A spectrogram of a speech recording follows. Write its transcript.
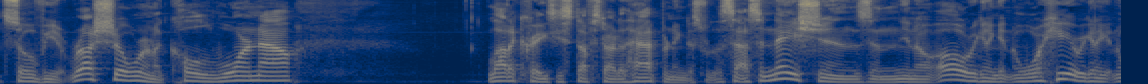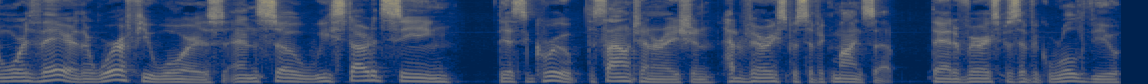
Soviet Russia. We're in a Cold War now a lot of crazy stuff started happening just with assassinations and you know oh we're gonna get in a war here we're gonna get in a war there. There were a few wars. And so we started seeing this group the silent generation had a very specific mindset. They had a very specific worldview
